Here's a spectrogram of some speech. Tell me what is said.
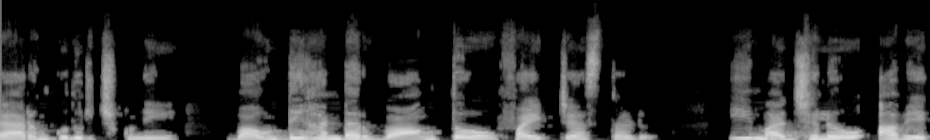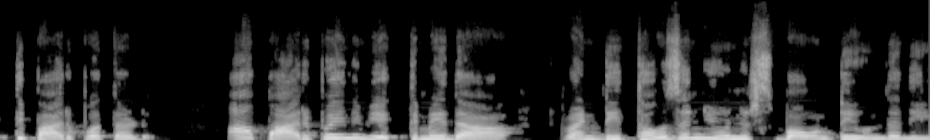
బేరం కుదుర్చుకుని బౌంటీ హంటర్ వాంగ్తో ఫైట్ చేస్తాడు. ఈ మధ్యలో ఆ వ్యక్తి పారిపోతాడు. ఆ పారిపోయిన వ్యక్తి మీద ట్వంటీ థౌజండ్ యూనిట్స్ బౌంటీ ఉందని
